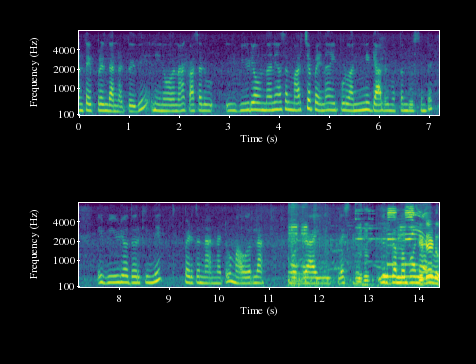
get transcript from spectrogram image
అంటే ఏప్రిల్ అన్నట్టు ఇది. నేను నాకు అసలు ఈ వీడియో ఉందని అసలు మర్చిపోయినా. ఇప్పుడు అన్ని గ్యాలరీ మొత్తం చూస్తుంటే ఈ వీడియో దొరికింది పెడుతున్నా అన్నట్టు మా ఊర్లో బొడ్రాయి ప్లస్ దుర్గమ్మ బోనాలు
